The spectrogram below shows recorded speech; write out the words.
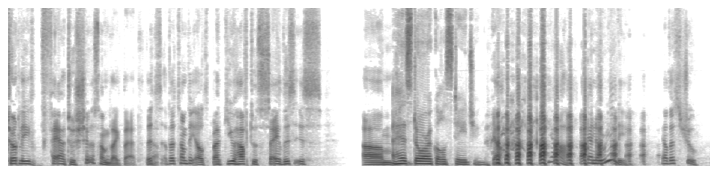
totally fair to show something like that. That's that's something else. But you have to say this is. Um, A historical staging. yeah, yeah, yeah, no, really, yeah, that's true, yeah,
